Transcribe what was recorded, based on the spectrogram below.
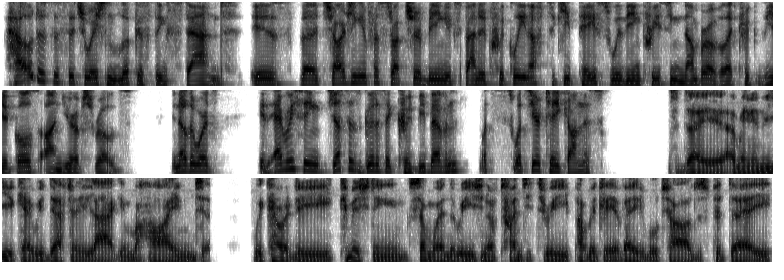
How does the situation look as things stand? Is the charging infrastructure being expanded quickly enough to keep pace with the increasing number of electric vehicles on Europe's roads? In other words, is everything just as good as it could be, Bevan? What's what's your take on this? Today, uh, I mean, in the UK, we're definitely lagging behind. We're currently commissioning somewhere in the region of 23 publicly available chargers per day.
